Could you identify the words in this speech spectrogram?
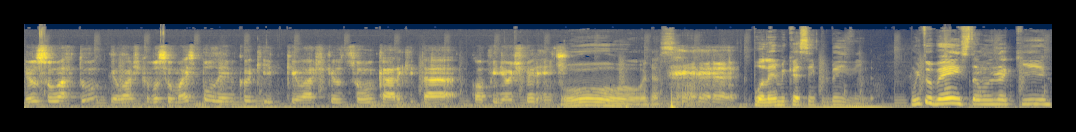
Eu sou o Arthur, eu acho que eu vou ser o mais polêmico aqui, porque eu acho que eu sou o cara que tá com a opinião diferente. Oh, olha só. Polêmica é sempre bem-vinda. Muito bem, estamos aqui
